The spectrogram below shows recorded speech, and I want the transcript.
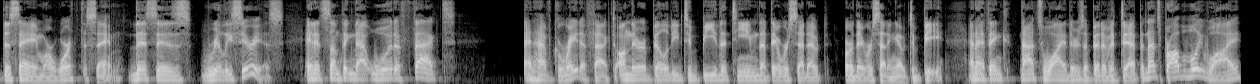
the same or worth the same. This is really serious, and it's something that would affect and have great effect on their ability to be the team that they were set out or they were setting out to be. And I think that's why there's a bit of a dip, and that's probably why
